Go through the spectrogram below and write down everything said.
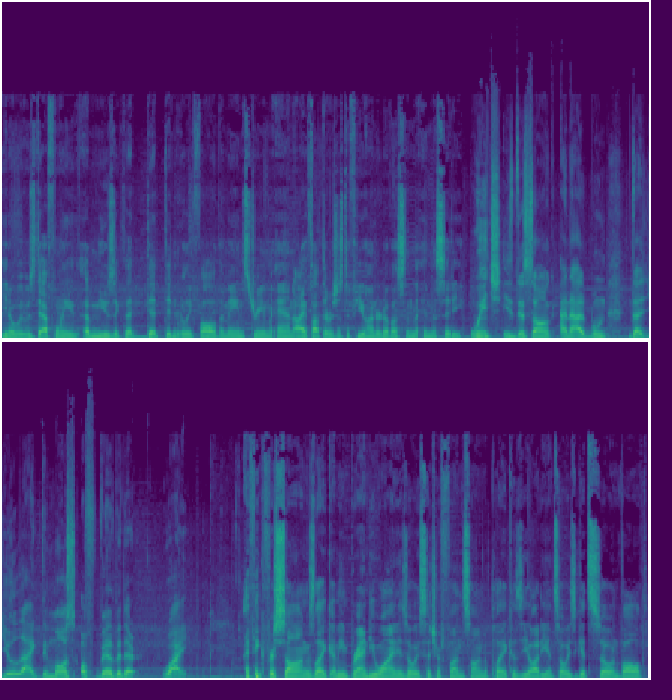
you know, it was definitely a music that, that didn't really follow the mainstream, and I thought there was just a few hundred of us in the in the city. Which is the song and album that you like the most of Belvedere? Why? I think for songs like, I mean, Brandywine is always such a fun song to play because the audience always gets so involved.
